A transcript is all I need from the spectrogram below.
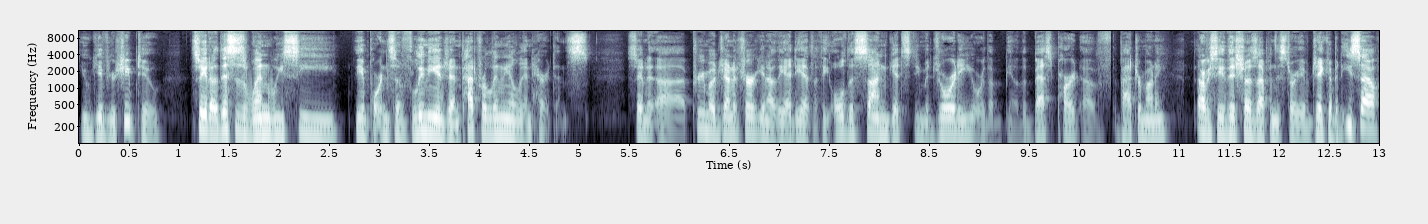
you give your sheep to. So, you know, this is when we see the importance of lineage and patrilineal inheritance. So, uh, primogeniture, you know, the idea that the oldest son gets the majority or the, you know, the best part of the patrimony. Obviously, this shows up in the story of Jacob and Esau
